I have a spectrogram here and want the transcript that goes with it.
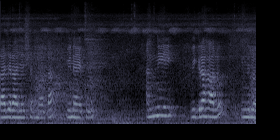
రాజరాజేశ్వర మాత వినాయకుడు. అన్ని విగ్రహాలు ఇందులో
